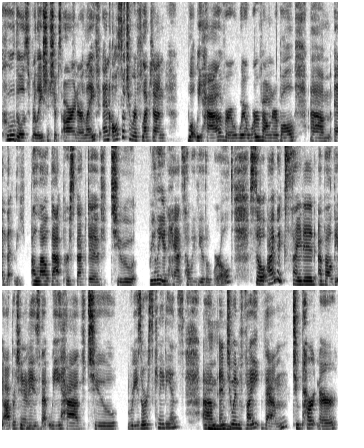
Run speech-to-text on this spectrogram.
who those relationships are in our life and also to reflect on what we have or where we're vulnerable um, and that allow that perspective to really enhance how we view the world so i'm excited about the opportunities mm. that we have to resource canadians um, mm. and to invite them to partner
